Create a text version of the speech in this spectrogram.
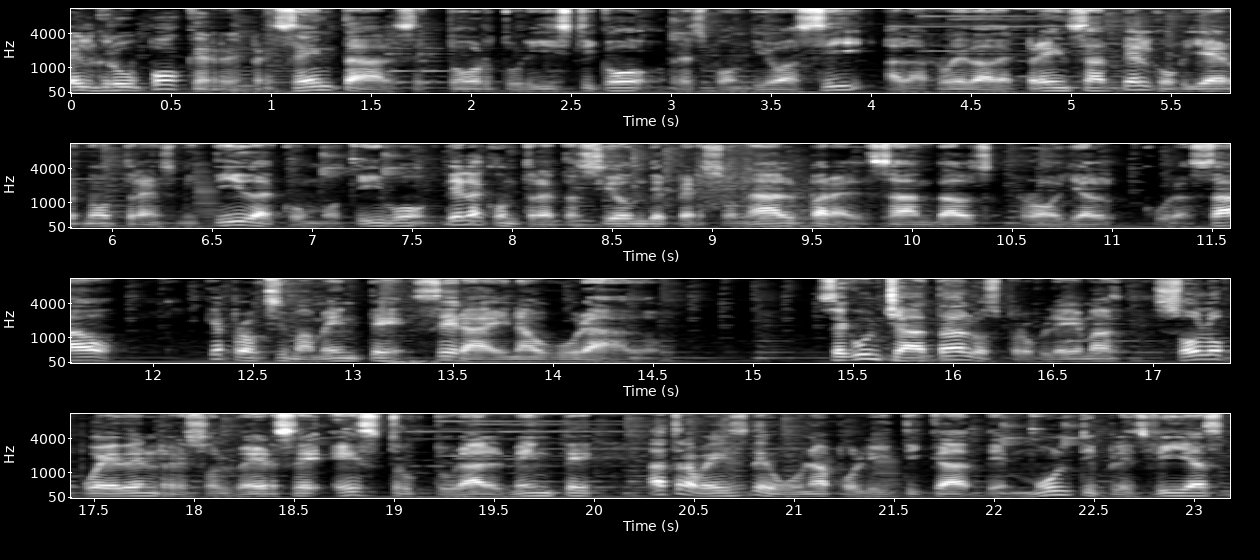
El grupo que representa al sector turístico respondió así a la rueda de prensa del gobierno transmitida con motivo de la contratación de personal para el Sandals Royal Curazao, que próximamente será inaugurado. Según Chata, los problemas solo pueden resolverse estructuralmente a través de una política de múltiples vías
